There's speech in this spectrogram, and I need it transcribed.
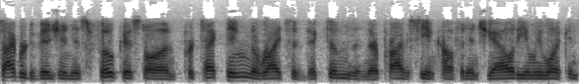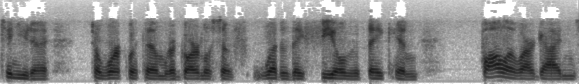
cyber division is focused on protecting the rights of victims and their privacy and confidentiality, and we want to continue to to work with them regardless of whether they feel that they can follow our guidance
